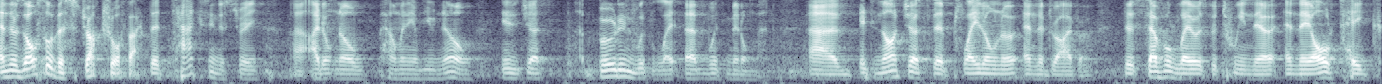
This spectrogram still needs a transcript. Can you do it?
And there's also the structural fact. The tax industry, uh, I don't know how many of you know, is just burdened with, uh, with middlemen. Uh, it's not just the plate owner and the driver. There's several layers between there, and they all take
